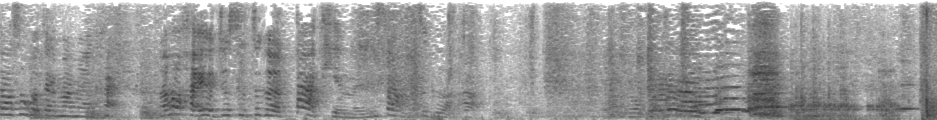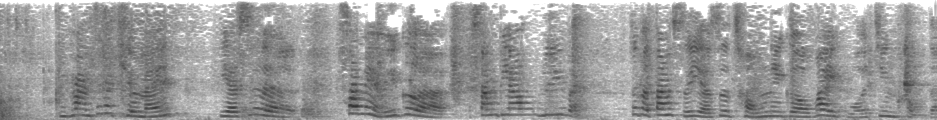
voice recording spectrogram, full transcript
到时候再慢慢看。然后还有就是这个大铁门上这个啊。你看这个铁门也是上面有一个商标 River，这个当时也是从那个外国进口的。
